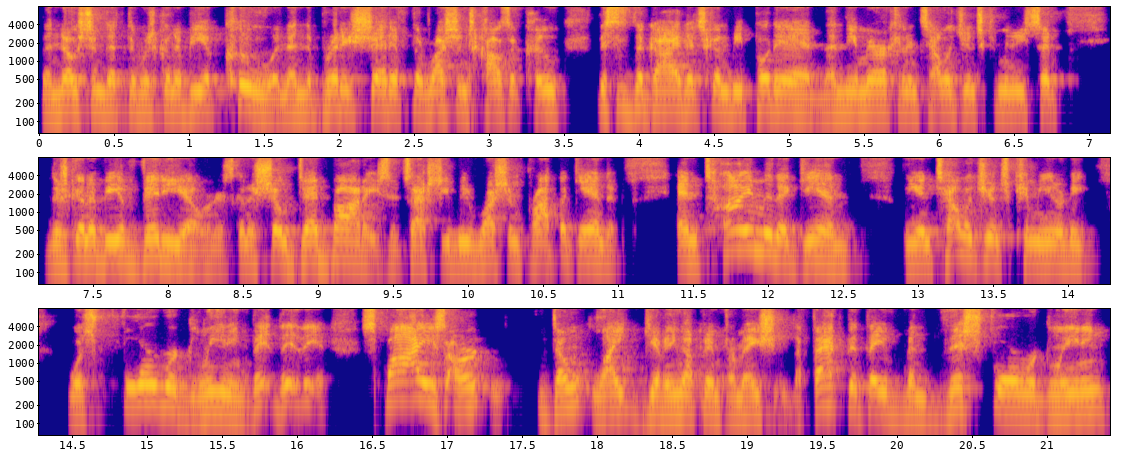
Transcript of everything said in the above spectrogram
the notion that there was going to be a coup. And then the British said, if the Russians cause a coup, this is the guy that's going to be put in. Then the American intelligence community said, there's going to be a video and it's going to show dead bodies. It's actually be Russian propaganda. And time and again, the intelligence community was forward leaning. spies aren't don't like giving up information. The fact that they've been this forward leaning,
